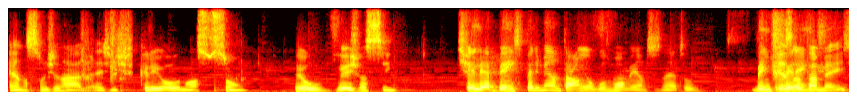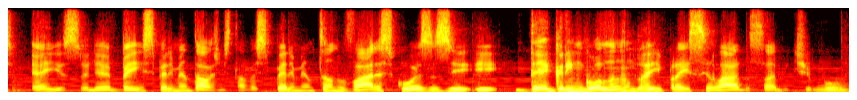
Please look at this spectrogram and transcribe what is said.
é noção de nada. A gente criou o nosso som eu vejo assim. Ele é bem experimental em alguns momentos, né? Tu, bem diferente. Exatamente, é isso. Ele é bem experimental. A gente estava experimentando várias coisas e, e degringolando aí para esse lado, sabe? Tipo, hum.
